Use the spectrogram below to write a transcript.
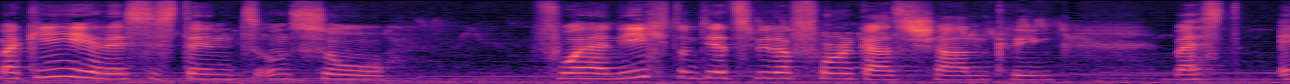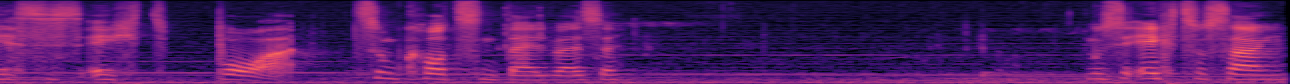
magieresistent und so. Vorher nicht und jetzt wieder Vollgas-Schaden kriegen. Weißt, es ist echt, boah, zum Kotzen teilweise. Muss ich echt so sagen.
